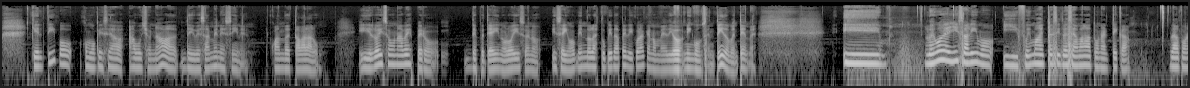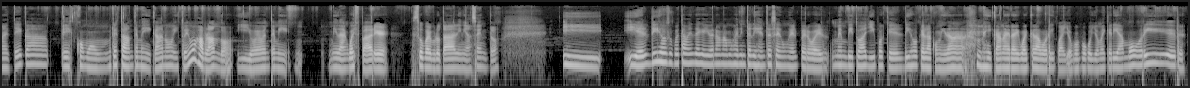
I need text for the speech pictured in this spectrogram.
que el tipo como que se abochonaba de besarme en el cine cuando estaba la luz. Y lo hizo una vez, pero después de ahí no lo hizo no, y seguimos viendo la estúpida película que no me dio ningún sentido, ¿me entiendes? Y Luego de allí salimos y fuimos a este sitio que se llama La Tonalteca. La Tonalteca es como un restaurante mexicano y estuvimos hablando y obviamente mi, mi language barrier súper brutal y mi acento. Y, y él dijo supuestamente que yo era una mujer inteligente según él, pero él me invitó allí porque él dijo que la comida mexicana era igual que la boricua. Yo por poco yo me quería morir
